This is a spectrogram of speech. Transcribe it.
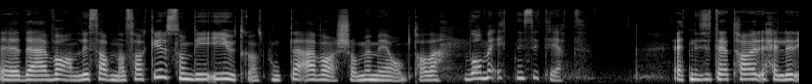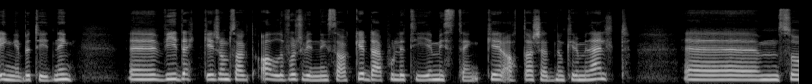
Eh, det er vanlige savna-saker som vi i utgangspunktet er varsomme med å omtale. Hva med etnisitet? Etnisitet har heller ingen betydning. Eh, vi dekker som sagt alle forsvinningssaker der politiet mistenker at det har skjedd noe kriminelt. Eh, så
